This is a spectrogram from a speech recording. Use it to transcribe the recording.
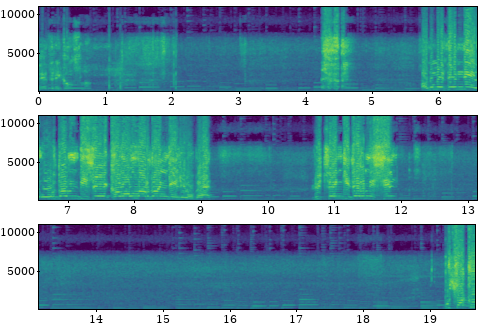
Ve frekansla. Hanımefendi oradan bize kanallardan geliyor be. Lütfen gider misin? Bıçaklı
